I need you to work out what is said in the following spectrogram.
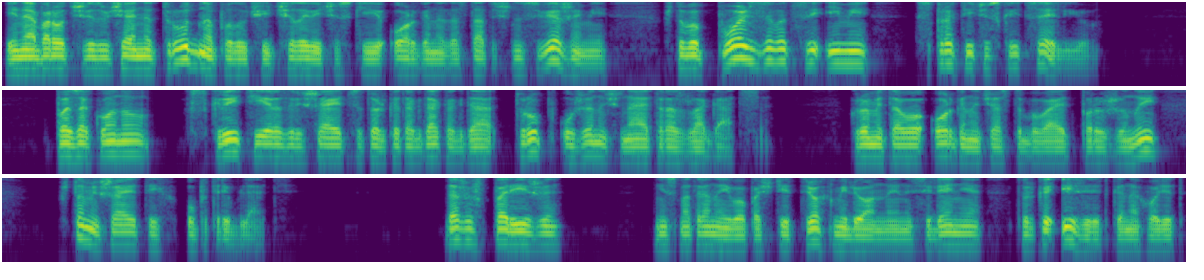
И наоборот, чрезвычайно трудно получить человеческие органы достаточно свежими, чтобы пользоваться ими с практической целью. По закону вскрытие разрешается только тогда, когда труп уже начинает разлагаться. Кроме того, органы часто бывают поражены, что мешает их употреблять. Даже в Париже, несмотря на его почти трехмиллионное население, только изредка находит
